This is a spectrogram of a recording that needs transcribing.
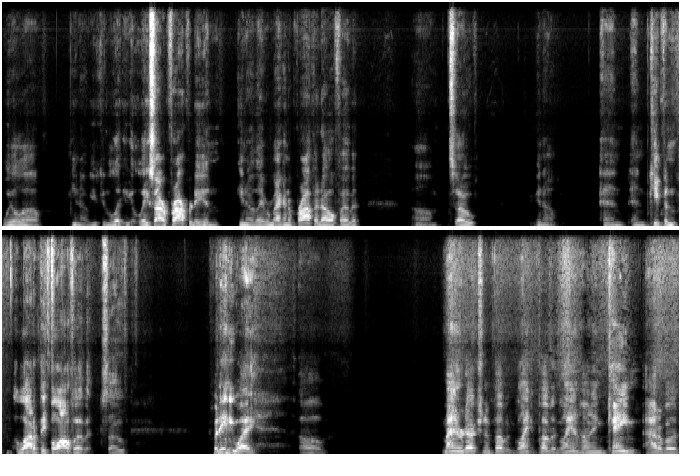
we'll, uh, you know, you can lease our property and you know they were making a profit off of it. Um, so you know and and keeping a lot of people off of it. So but anyway uh, my introduction of public land, public land hunting came out of a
